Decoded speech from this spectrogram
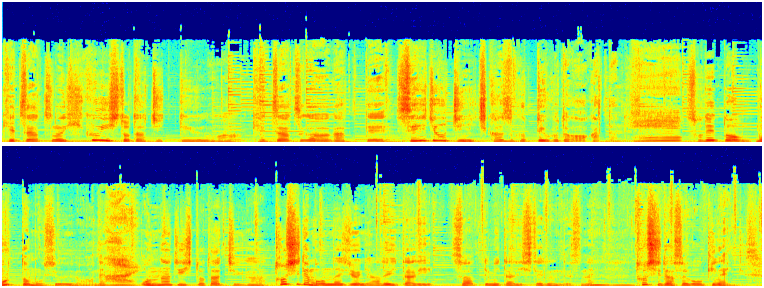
血圧の低い人たちっていうのは血圧が上がって正常値に近づくっていうことが分かったんです。それともっと面白いのはね、はい、同じ人たちが都市でも同じように歩いたり座ってみたりしてるんですね。都市ではそれが起きないんですよ。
